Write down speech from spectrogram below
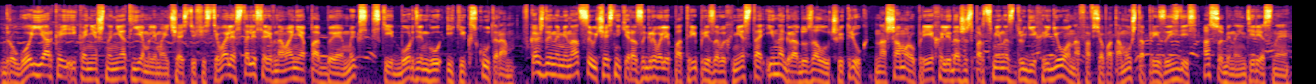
Другой яркой и, конечно, неотъемлемой частью фестиваля стали соревнования по BMX, скейтбордингу и кик-скутерам. В каждой номинации участники разыгрывали по три призовых места и награду за лучший трюк. На Шамару приехали даже спортсмены с других регионов, а все потому, что призы здесь особенно интересные.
